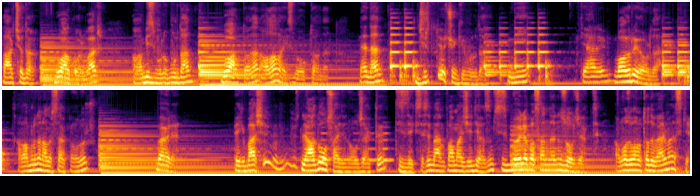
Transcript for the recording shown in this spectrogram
parçada bu akor var ama biz bunu buradan bu oktavdan alamayız bu oktavdan. Neden? Cırtlıyor çünkü burada. Mi yani bağırıyor orada. Ama buradan alırsak ne olur? Böyle. Peki baş la'da olsaydı ne olacaktı? Tizdeki sesi ben fa maj 7 yazdım. Siz böyle basanlarınız olacaktı. Ama o zaman o tadı vermez ki.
